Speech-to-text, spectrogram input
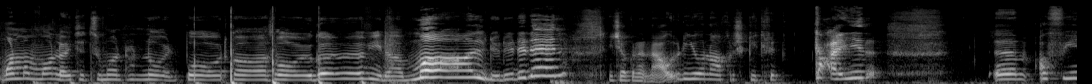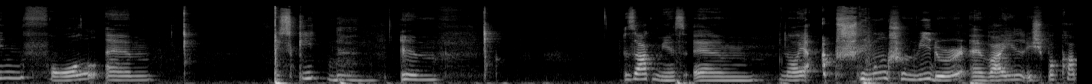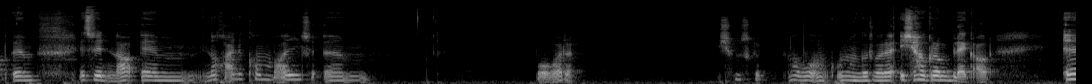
Moin, moin, moin, Leute, zu meiner neuen Podcast-Folge wieder mal. Ich habe gerade eine Audionachricht gekriegt. Geil! Ähm, auf jeden Fall, ähm, es gibt ähm, sag mir es, ähm, neue Abstimmung schon wieder, äh, weil ich Bock hab. Ähm, es wird na, ähm, noch eine kommen bald. Ähm, boah, warte. Ich muss gerade. Oh, oh, mein Gott, warte. Ich habe gerade einen Blackout. Äh,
